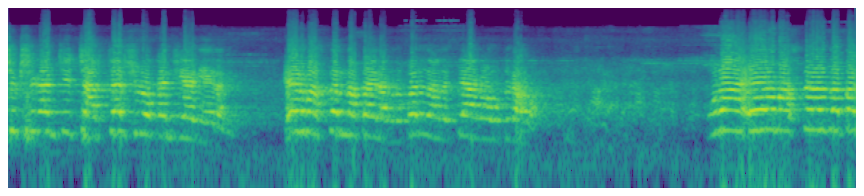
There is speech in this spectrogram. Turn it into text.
शिक्षकांची चार चारशे लोकांची यादी यायला लागली. हेडमास्तर नसाय लागलो बरं झालं त्या आगाऊ होतं गावा पुन्हा हेड मास्टर जाता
